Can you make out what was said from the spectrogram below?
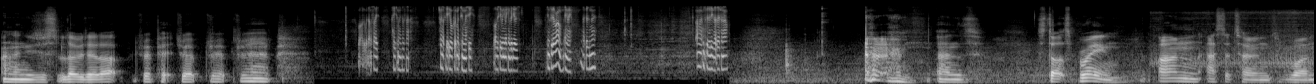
And then you just load it up, drip it, drip, drip, drip. and start spraying unacetoned one.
